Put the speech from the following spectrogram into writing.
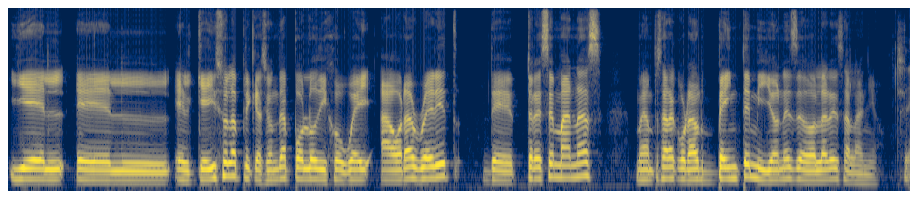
Y el, el, el que hizo la aplicación de Apolo dijo, güey, ahora Reddit de tres semanas me va a empezar a cobrar 20 millones de dólares al año. Sí.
